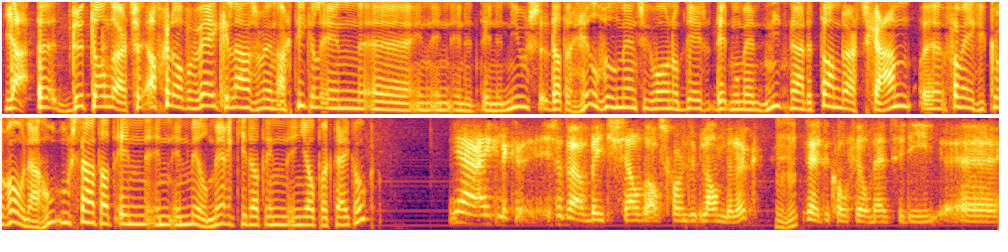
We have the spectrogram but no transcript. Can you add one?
Ja, uh, de tandarts. Afgelopen week lazen we een artikel in, uh, in, in, in, het, in het nieuws dat er heel veel mensen gewoon op deze, dit moment niet naar de tandarts gaan vanwege corona. Hoe, hoe staat dat in, in, in mail? Merk je dat in, in jouw praktijk ook? Ja, eigenlijk is dat wel een beetje hetzelfde als gewoon natuurlijk landelijk. Mm -hmm. Er zijn natuurlijk gewoon veel mensen die uh,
